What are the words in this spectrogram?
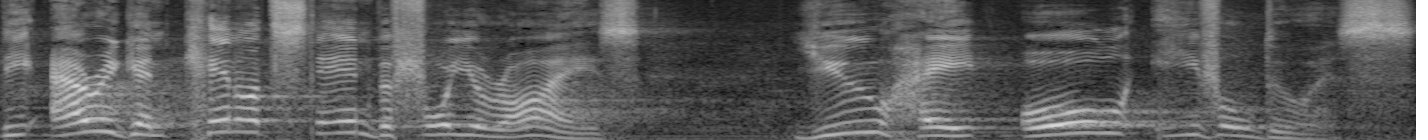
the arrogant cannot stand before your eyes. You hate all evildoers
